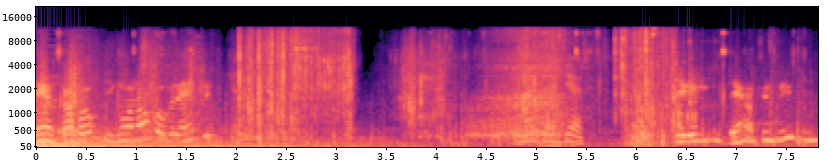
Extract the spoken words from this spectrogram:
Damn, Capo, you going off over there, ain't you? Not dead yet. Nigga, you down two people.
